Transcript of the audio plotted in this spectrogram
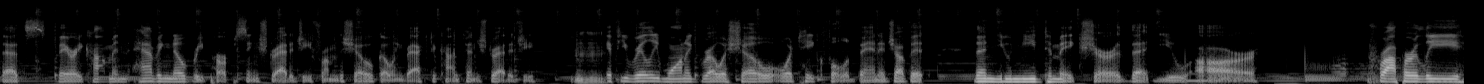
That's very common. Having no repurposing strategy from the show, going back to content strategy. hmm If you really want to grow a show or take full advantage of it, then you need to make sure that you are properly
